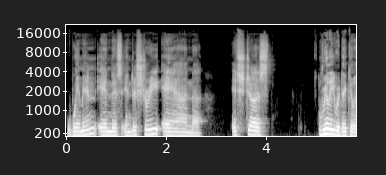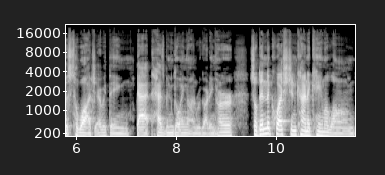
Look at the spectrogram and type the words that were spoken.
women in this industry, and it's just really ridiculous to watch everything that has been going on regarding her. So then the question kind of came along,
